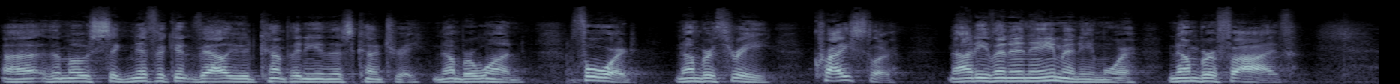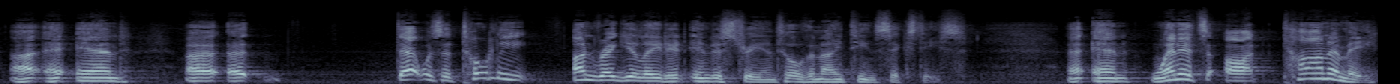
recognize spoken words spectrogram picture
uh, the most significant valued company in this country, number one, Ford, number three, Chrysler, not even a name anymore, number five. and that was a totally unregulated industry until the 1960s. And when its autonomy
